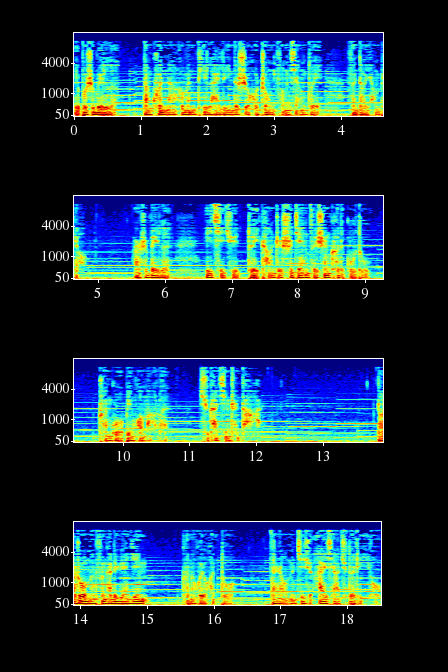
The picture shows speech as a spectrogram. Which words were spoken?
也不是为了当困难和问题来临的时候针锋相对、分道扬镳，而是为了一起去对抗这世间最深刻的孤独，穿过兵荒马乱，去看星辰大海。导致我们分开的原因可能会有很多，但让我们继续爱下去的理由，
